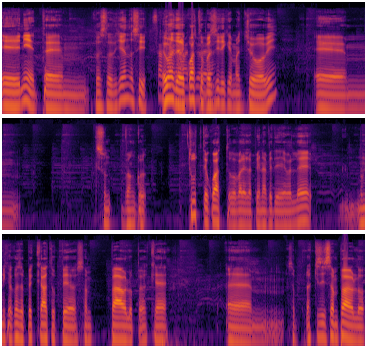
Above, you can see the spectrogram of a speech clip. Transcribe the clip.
e niente, mh, cosa sto dicendo? Sì, Santa è una delle quattro Maggiore. basiliche maggiori. ehm, son- vango- tutte e quattro vale la pena vederle. L'unica cosa peccato per San Paolo perché ehm, la chiesa di San Paolo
